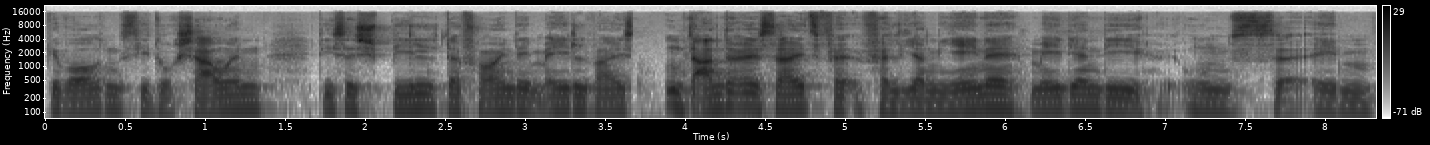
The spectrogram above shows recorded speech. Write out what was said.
geworden, sie durchschauen dieses Spiel der Freunde im Edelweiß und andererseits ver verlieren jene Medien, die uns äh, eben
